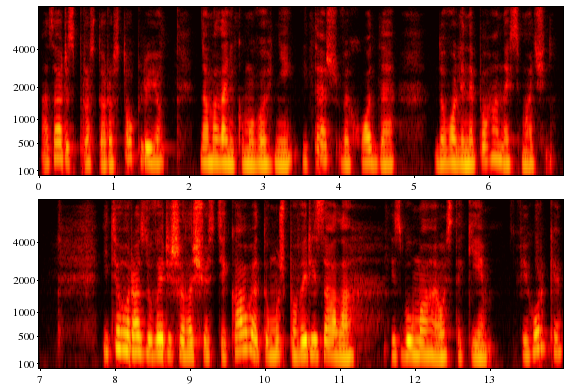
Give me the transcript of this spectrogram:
а зараз просто розтоплюю на маленькому вогні і теж виходить доволі непогано і смачно. І цього разу вирішила щось цікаве, тому ж повирізала із бумаги ось такі фігурки.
